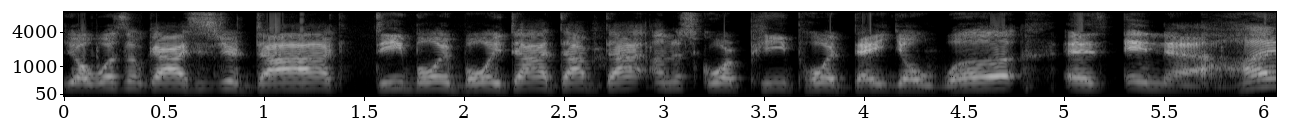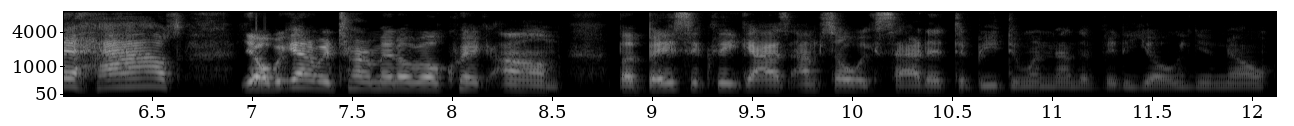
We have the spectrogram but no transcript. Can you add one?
Yo, what's up, guys? It's your dog, D-boy, boy, dot, dot, dot, underscore, P, boy, day. Yo, what is in the house? Yo, we gotta return middle real quick. Um, but basically, guys, I'm so excited to be doing another video, you know.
